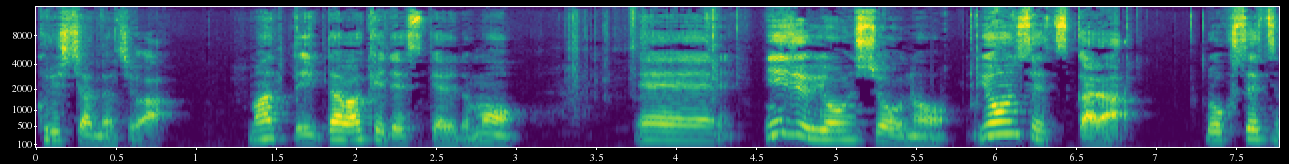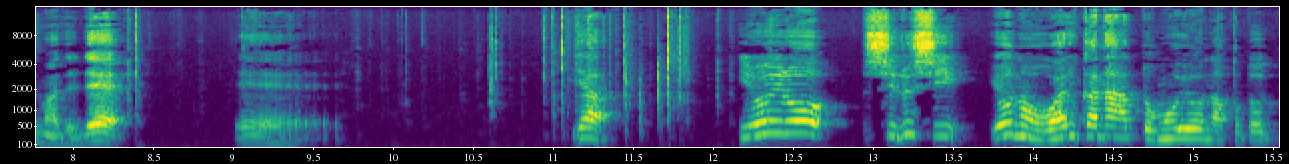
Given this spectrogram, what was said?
クリスチャンたちは待っていたわけですけれども、えー、24章の4節から6節までで、えー、いや、いろいろ印、世の終わりかなと思うようなこと、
